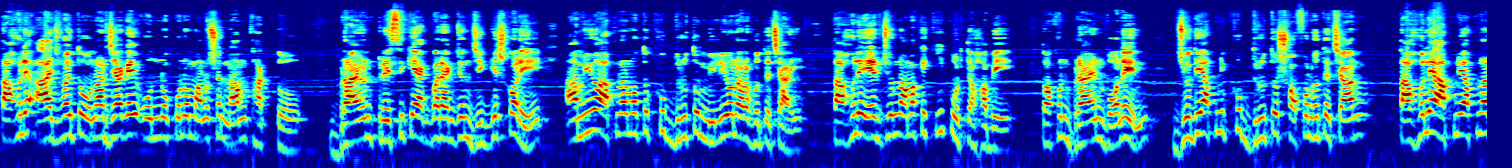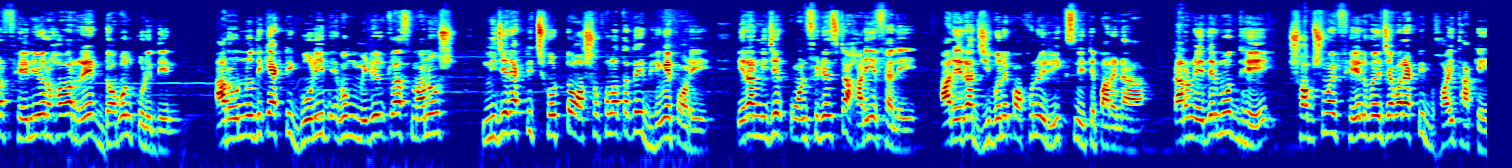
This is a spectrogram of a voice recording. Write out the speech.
তাহলে আজ হয়তো ওনার জায়গায় অন্য কোনো মানুষের নাম থাকতো। ব্রায়ন ট্রেসিকে একবার একজন জিজ্ঞেস করে, আমিও আপনার মতো খুব দ্রুত মিলিয়নার হতে চাই, তাহলে এর জন্য আমাকে কি করতে হবে? তখন ব্রায়ন বলেন, যদি আপনি খুব দ্রুত সফল হতে চান, তাহলে আপনি আপনার ফেলিওর হওয়ার রেট ডবল করে দিন। আর অন্যদিকে একটি গরিব এবং মিডল ক্লাস মানুষ নিজের একটি ছোট্ট অসফলতাতেই ভেঙে পড়ে। এরা নিজের কনফিডেন্সটা হারিয়ে ফেলে আর এরা জীবনে কখনোই রিস্ক নিতে পারে না। কারণ এদের মধ্যে সবসময় ফেল হয়ে যাবার একটি ভয় থাকে।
